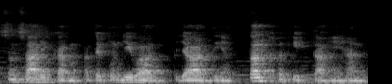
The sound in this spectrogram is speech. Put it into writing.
ਸੰਸਾਰੀਕਰਨ ਅਤੇ ਪੂੰਜੀਵਾਦ ਬਾਜ਼ਾਰ ਦੀਆਂ ਤਲਖ ਹਕੀਕਤਾਂ ਹੀ ਹਨ।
